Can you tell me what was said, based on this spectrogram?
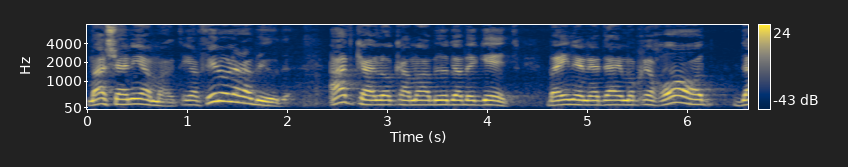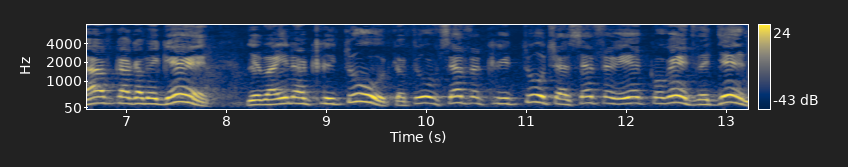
מה שאני אמרתי, אפילו לרבי יהודה. עד כאן לא קמה רבי יהודה בגט, בעניין ידיים מוכיחות, דווקא גם בגט. בעניין כריתות, כתוב ספר כריתות שהספר יהיה כורת ודן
